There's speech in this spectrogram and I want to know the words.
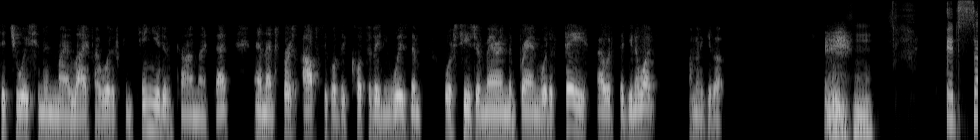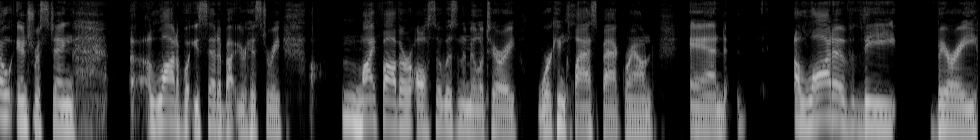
situation in my life, I would have continued to have gone like that. And that first obstacle to cultivating wisdom or Cesar Marin, the brand, would have faced, I would have said, you know what, I'm going to give up. Mm-hmm. It's so interesting a lot of what you said about your history. My father also was in the military, working class background, and a lot of the very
